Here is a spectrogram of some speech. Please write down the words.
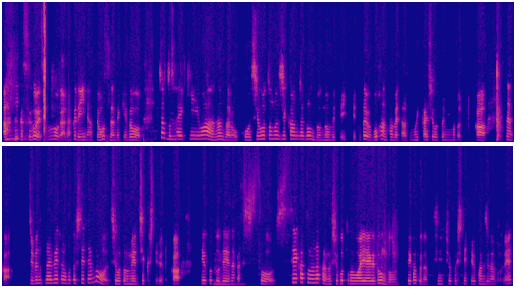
あ、なんかすごいその方が楽でいいなって思ってたんだけど、ちょっと最近は、なんだろう、こう仕事の時間がどんどん伸びていって、例えばご飯食べた後もう一回仕事に戻るとか、なんか自分のプライベートのことしてても仕事のメールチェックしてるとか、っていうことで、うんなんかそう、生活の中の仕事の割合がどんどんでかくなって侵食していってる感じなのね。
